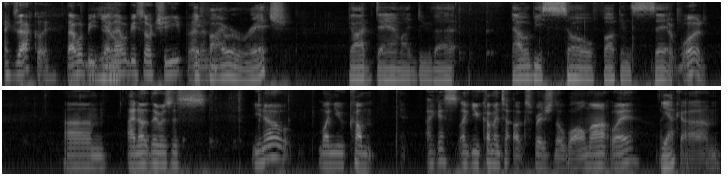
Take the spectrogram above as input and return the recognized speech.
Exactly. That would be, Yo. and that would be so cheap. And If I were rich, god damn, I'd do that. That would be so fucking sick. It would. Um, I know there was this. You know, when you come, I guess like you come into Uxbridge the Walmart way. Yeah. Like, um,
